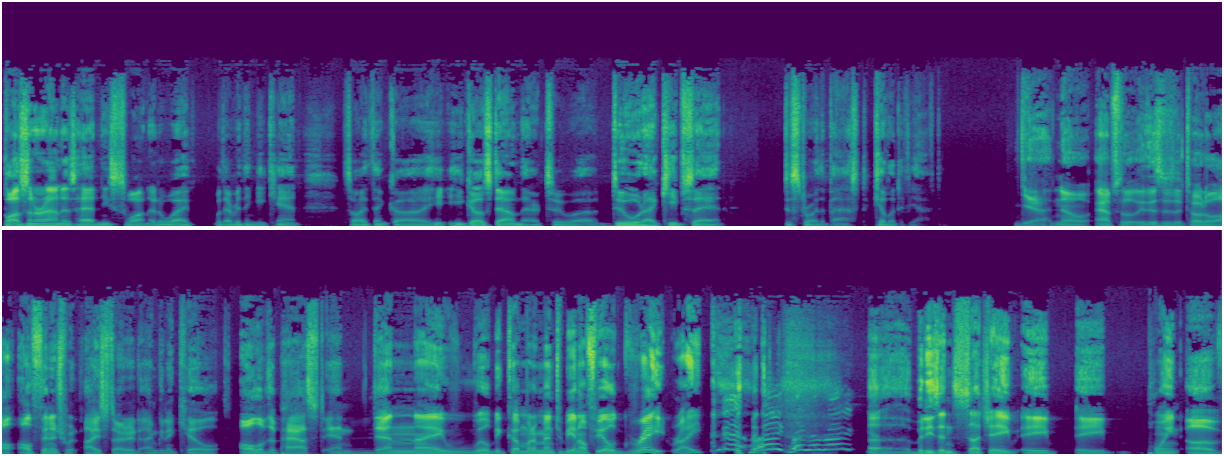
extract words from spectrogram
buzzing around his head, and he's swatting it away with everything he can. So I think uh, he he goes down there to uh, do what I keep saying: destroy the past, kill it if you have. Yeah, no, absolutely. This is a total. I'll, I'll finish what I started. I'm going to kill all of the past, and then I will become what I'm meant to be, and I'll feel great, right? right, right, right, right. Uh, but he's in such a a a point of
